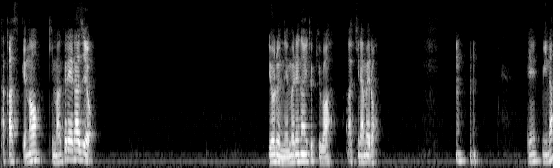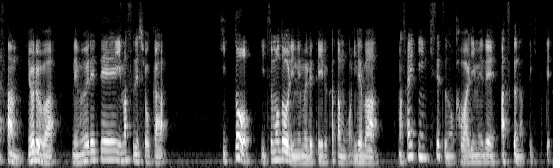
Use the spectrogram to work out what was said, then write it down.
高助の気まぐれラジオ。夜眠れないときは諦めろ。え、皆さん夜は眠れていますでしょうか？きっといつも通り眠れている方もいれば、まあ、最近季節の変わり目で暑くなってきてて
